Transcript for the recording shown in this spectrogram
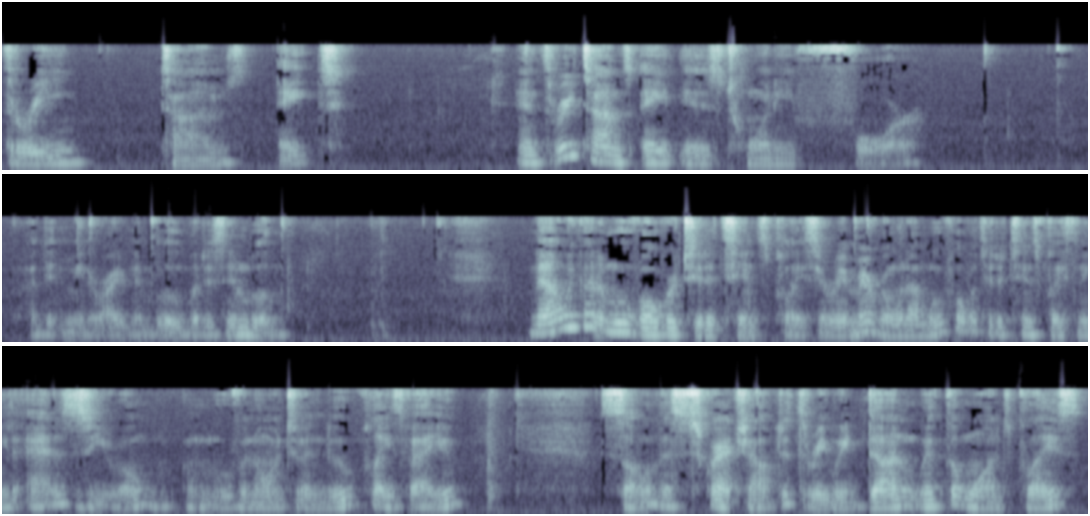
3 times 8. And 3 times 8 is 24. I didn't mean to write it in blue, but it's in blue. Now we're going to move over to the tens place. And remember, when I move over to the tens place, I need to add a zero. I'm moving on to a new place value. So let's scratch out the three. We're done with the ones place.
